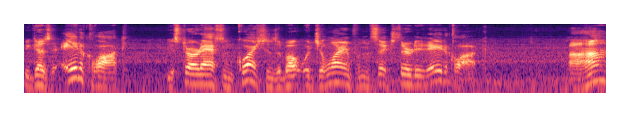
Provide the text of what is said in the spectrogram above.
Because at 8 o'clock, you start asking questions about what you learned from 6.30 to 8 o'clock. Uh-huh.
